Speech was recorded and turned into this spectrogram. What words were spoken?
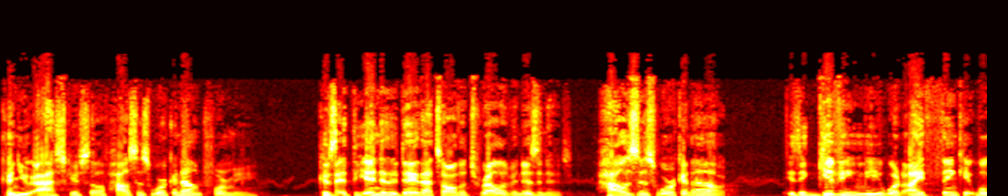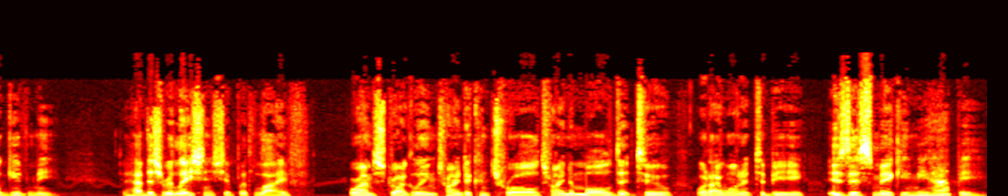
Can you ask yourself, how's this working out for me? Because at the end of the day, that's all that's relevant, isn't it? How's this working out? Is it giving me what I think it will give me? To have this relationship with life where I'm struggling, trying to control, trying to mold it to what I want it to be, is this making me happy?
